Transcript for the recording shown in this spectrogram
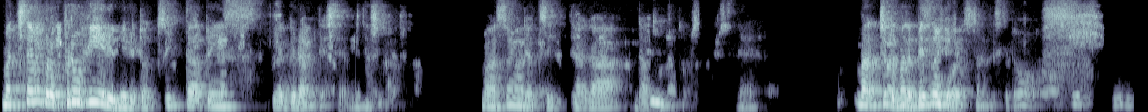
まあ、ちなみにこれ、プロフィール見ると、ツイッターとインスタグラムでしたよね、確か。まあ、そういう意味ではツイッターがだと思うかもしれないですね。まあ、ちょっとまだ別の人が言ってたんですけど、うん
